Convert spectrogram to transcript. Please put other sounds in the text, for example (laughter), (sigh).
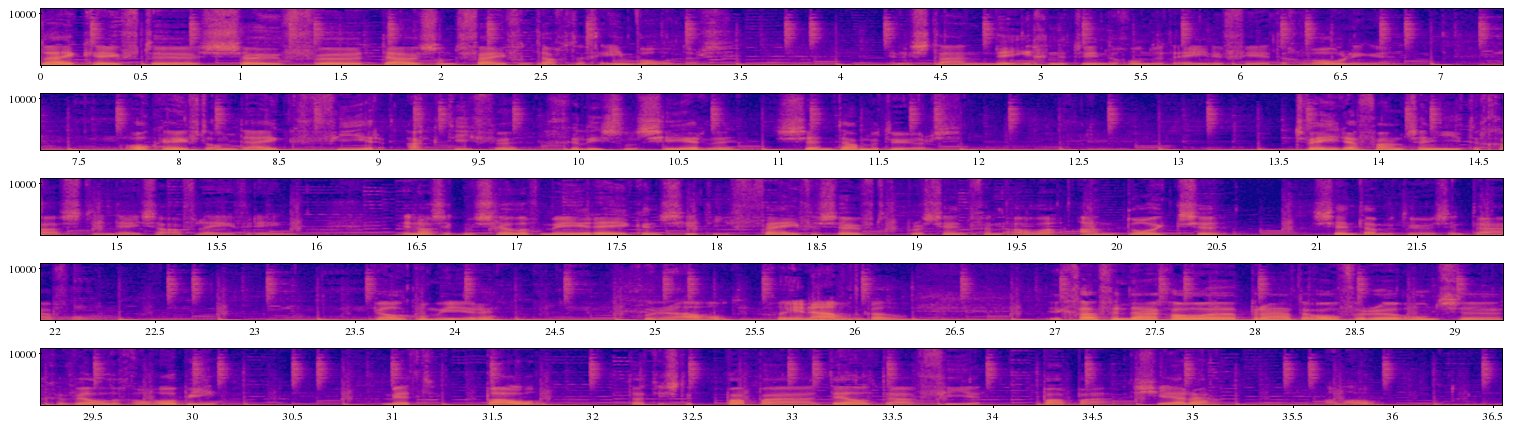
Andijk heeft uh, 7085 inwoners en er staan 2941 woningen. Ook heeft Andijk vier actieve, gelicenseerde centamateurs. Twee daarvan zijn hier te gast in deze aflevering. En als ik mezelf meereken, zit hier 75% van alle Andijkse centamateurs aan tafel. Welkom heren. Goedenavond. Goedenavond, Ko. Ik ga vandaag al uh, praten over uh, onze geweldige hobby met Paul. Dat is de Papa Delta 4 Papa Sierra. Hallo.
